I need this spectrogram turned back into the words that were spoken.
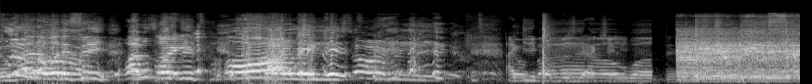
No matter what they say, why I'm would sorry. post it? Oh, it. sorry. I did it purposely actually. what? We could be the same.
